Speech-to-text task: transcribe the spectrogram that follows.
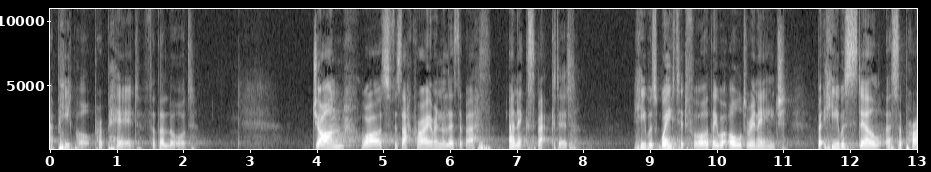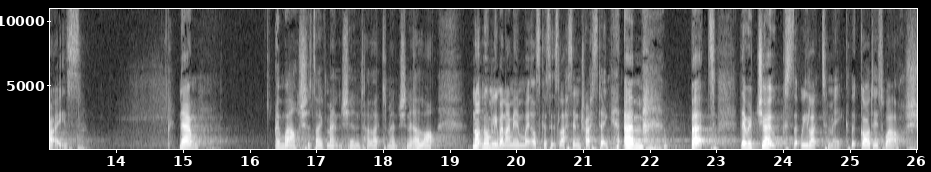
a people prepared for the Lord. John was, for Zachariah and Elizabeth, unexpected. He was waited for, they were older in age, but he was still a surprise. Now, I'm Welsh, as I've mentioned. I like to mention it a lot. Not normally when I'm in Wales because it's less interesting. Um, but there are jokes that we like to make that God is Welsh.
